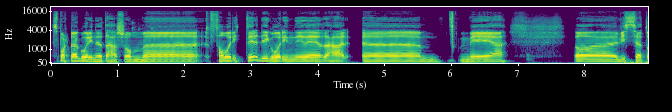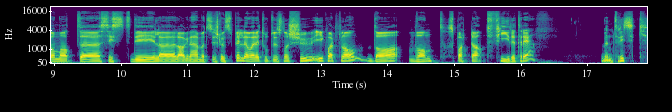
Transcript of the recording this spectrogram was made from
Sparta går inn i dette her som uh, favoritter. De går inn i det her uh, med uh, visshet om at sist de lagene her møttes i sluttspill, det var i 2007 i kvartfinalen. Da vant Sparta 4-3. Men Frisk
